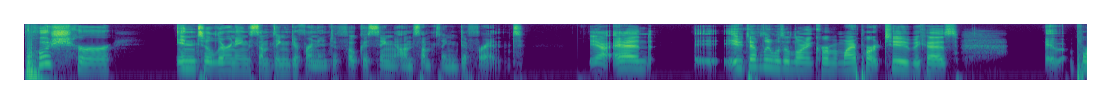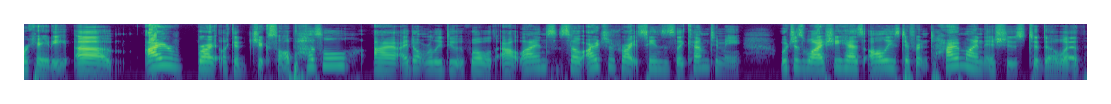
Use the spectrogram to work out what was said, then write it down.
push her into learning something different into focusing on something different. Yeah, and it definitely was a learning curve on my part too because eh, poor Katie. Uh, I write like a jigsaw puzzle. I, I don't really do well with outlines, so I just write scenes as they come to me, which is why she has all these different timeline issues to deal with,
